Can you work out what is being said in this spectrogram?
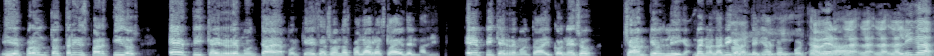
Y de pronto tres partidos, épica y remontada, porque esas son las palabras claves del Madrid. Épica y remontada. Y con eso, Champions League. Bueno, la liga la tenía con, A ver, la, la, liga,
